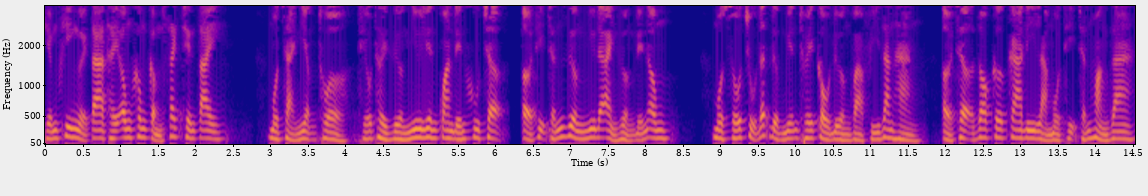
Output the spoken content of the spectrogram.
hiếm khi người ta thấy ông không cầm sách trên tay. Một trải nghiệm thuở, thiếu thời dường như liên quan đến khu chợ, ở thị trấn dường như đã ảnh hưởng đến ông. Một số chủ đất được miễn thuế cầu đường và phí gian hàng, ở chợ do cơ ca đi là một thị trấn hoàng gia.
